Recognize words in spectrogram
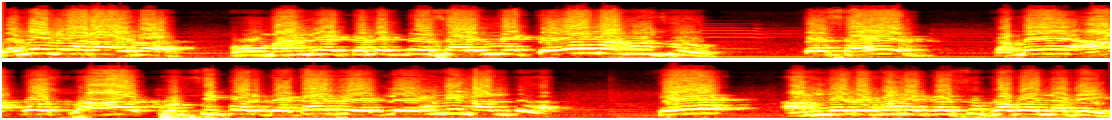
જમીન વાળા આવ્યા? હું માન્ય કલેક્ટર સાહેબ ને કહેવા માંગુ છું કે સાહેબ, તમે આ પોસ્ટ, આ ખુરશી પર બેઠા છો એટલે એવું નહીં માનતા કે અમને લોકોને કશું ખબર નથી.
